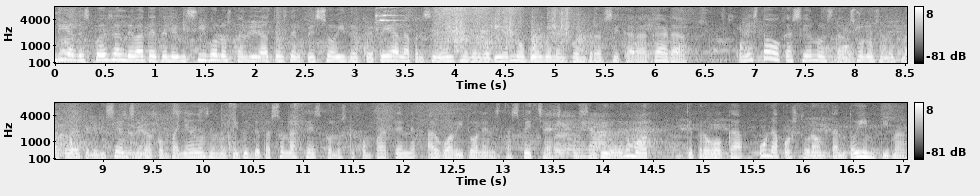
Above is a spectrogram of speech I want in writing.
día después del debate televisivo, los candidatos del PSOE y del PP a la presidencia del gobierno vuelven a encontrarse cara a cara. En esta ocasión no están solos en un plató de televisión, sino acompañados de multitud de personajes con los que comparten algo habitual en estas fechas, el sentido del humor que provoca una postura un tanto íntima.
